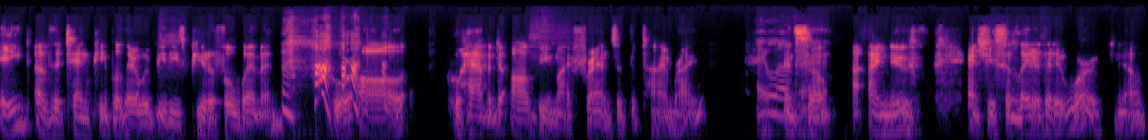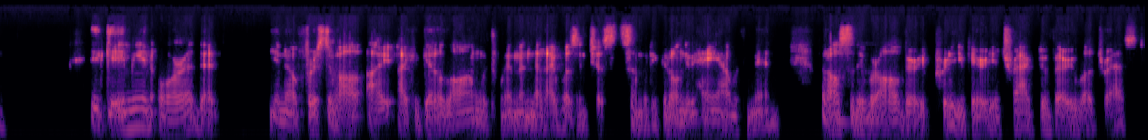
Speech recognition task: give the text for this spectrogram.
eight of the ten people there would be these beautiful women who were all who happened to all be my friends at the time, right? I love and it. so I- knew, and she said later that it worked. You know, it gave me an aura that, you know, first of all, I I could get along with women. That I wasn't just somebody who could only hang out with men, but also they were all very pretty, very attractive, very well dressed,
